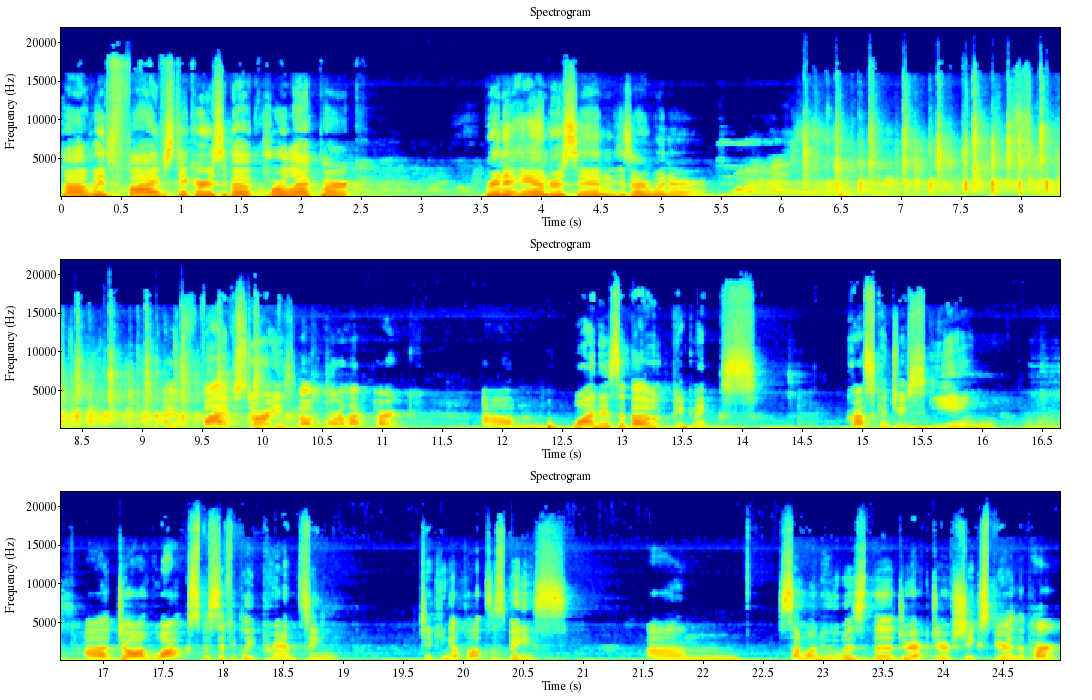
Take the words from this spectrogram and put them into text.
uh, with five stickers about Hawrelak Park, Brenna Anderson is our winner. I have five stories about Hawrelak Park. Um, one is about picnics, cross country skiing, uh, dog walks, specifically prancing, taking up lots of space. Um, someone who was the director of Shakespeare in the Park,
